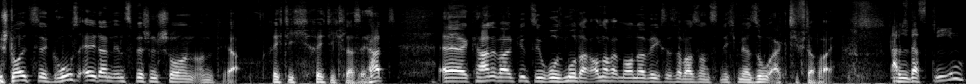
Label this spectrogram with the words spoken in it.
stolze Großeltern inzwischen schon und ja, richtig, richtig klasse. Hat äh, Karneval gibt es Rosenmontag auch noch immer unterwegs, ist aber sonst nicht mehr so aktiv dabei. Also das Gen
